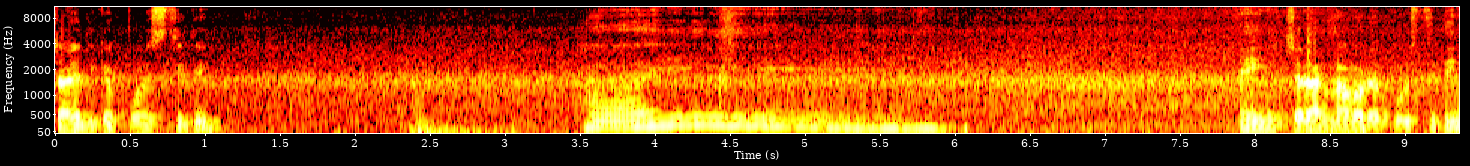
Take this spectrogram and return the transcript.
চারিদিকে পরিস্থিতি। এই হচ্ছে রান্নাঘরের পরিস্থিতি।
